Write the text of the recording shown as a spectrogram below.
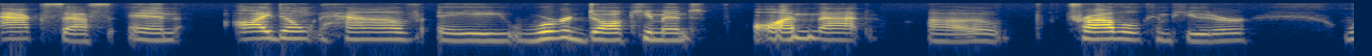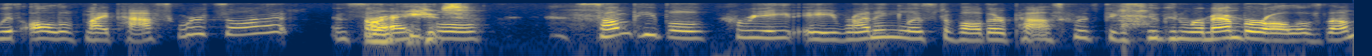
access, and I don't have a Word document on that uh, travel computer with all of my passwords on it. And some right. people some people create a running list of all their passwords because who can remember all of them.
